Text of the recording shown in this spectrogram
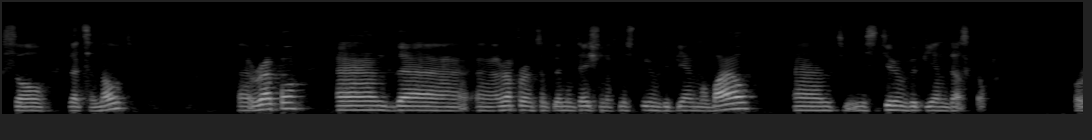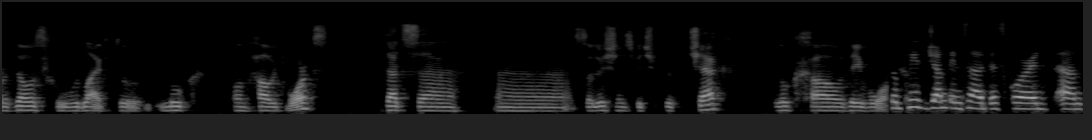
So that's a Node uh, repo and the uh, reference implementation of Mysterium VPN Mobile and Mysterium VPN Desktop. For those who would like to look on how it works, that's uh, uh, solutions which you could check, look how they work. So please jump into our Discords. Um,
